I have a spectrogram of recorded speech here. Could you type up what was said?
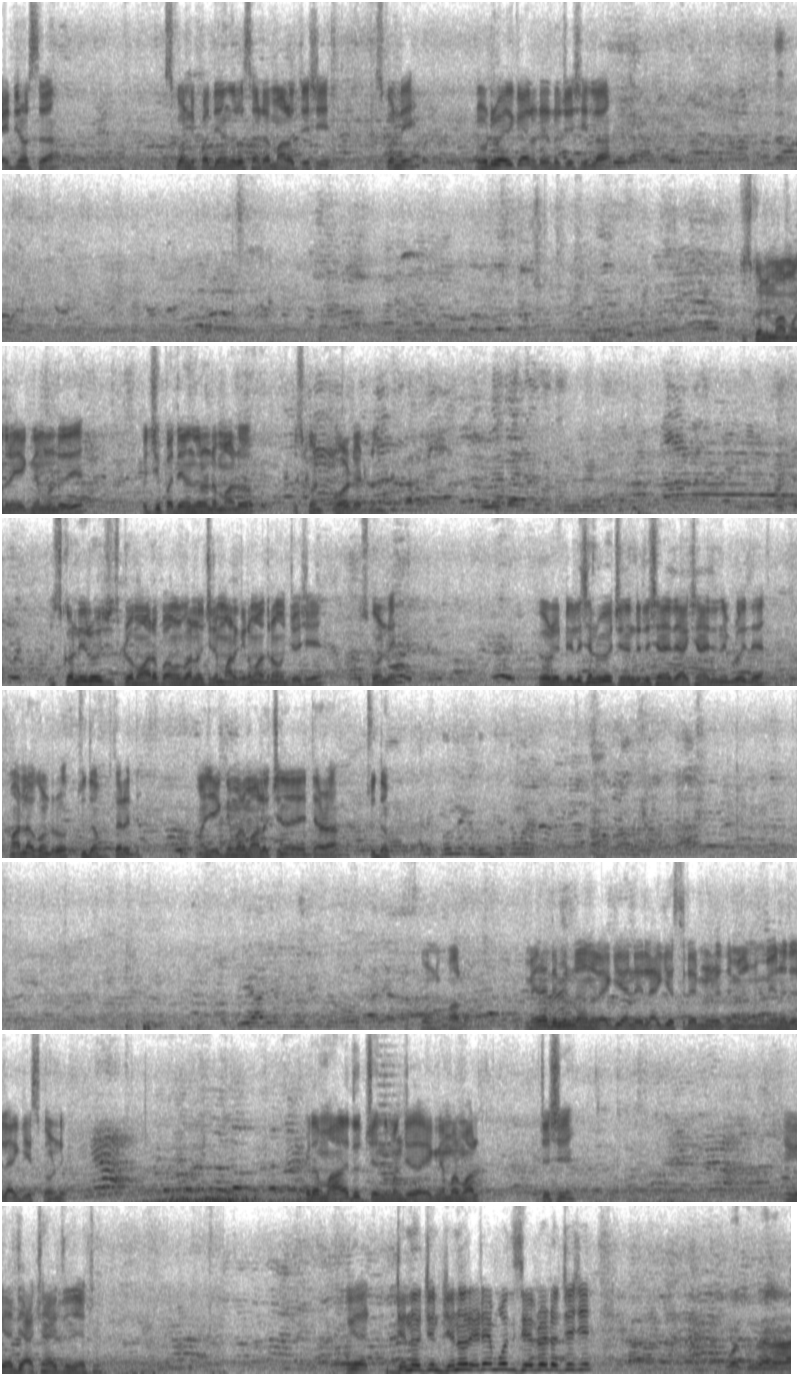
ఎయిటీన్ వస్తుందా? చూసుకోండి పద్దెనిమిది వస్తుంట మాల వచ్చేసి. చూసుకోండి నూట ఇరవై ఐదు కాయలు ఉంటాయి వచ్చేసి ఇలా. చూసుకోండి మా మాత్రం ఏ నెంబర్ ఉంటుంది వచ్చి పద్దెనిమిది వందలు ఉంటుంది మాలు. చూసుకోండి క్వాలిటీ ఎట్లుంది చూసుకోండి ఈరోజు సుమారు పదమూడు బండ్లు వచ్చినాయి మార్కెట్ మాత్రం వచ్చేసి. చూసుకోండి. ఇప్పుడు డెలిషన్ పోయి వచ్చింది డెలిషన్ అయితే యాక్షన్ అవుతుంది ఇప్పుడు అయితే మాట్లాడుకుంటారు. చూద్దాం సరే అయితే. మన ఏక్ నెంబర్ మాల్ వచ్చింది అయితే ఆడ చూద్దాం. చూసుకోండి మాలో. మెయిన్ అయితే మీరు నన్ను లైక్ చేయండి. లైక్ చేస్తే మీరు అయితే మెయిన్ అయితే లైక్ చేసుకోండి. ఇక్కడ మాల్ అయితే వచ్చింది. మంచిగా ఏక్ నెంబర్ మాల్. వచ్చేసి ఇక అయితే యాక్షన్ అవుతుంది. యాక్షన్ ఇక జెన్ వచ్చింది. జెన్ రేట్ ఏం పోతుంది సేఫ్ రేట్ వచ్చేసి పోతుందనా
